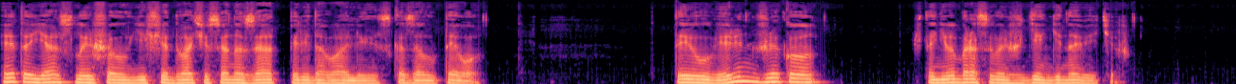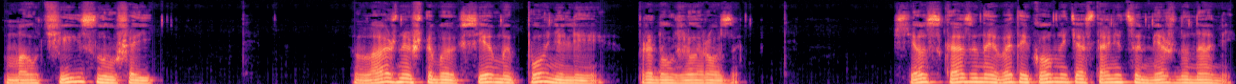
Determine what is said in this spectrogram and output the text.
«Это я слышал, еще два часа назад передавали», — сказал Тео. «Ты уверен, Джеко, что не выбрасываешь деньги на ветер?» «Молчи и слушай». «Важно, чтобы все мы поняли», — продолжила Роза. «Все сказанное в этой комнате останется между нами.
